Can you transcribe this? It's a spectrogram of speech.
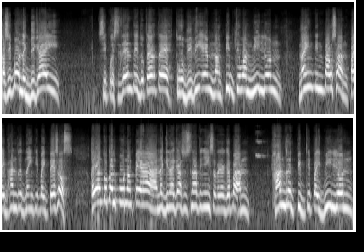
Kasi po, nagbigay si Presidente Duterte through BBM ng 51 million 19,595 pesos. Kaya ang total po ng pera na ginagastos natin ngayon sa Tagagapan, 155 million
